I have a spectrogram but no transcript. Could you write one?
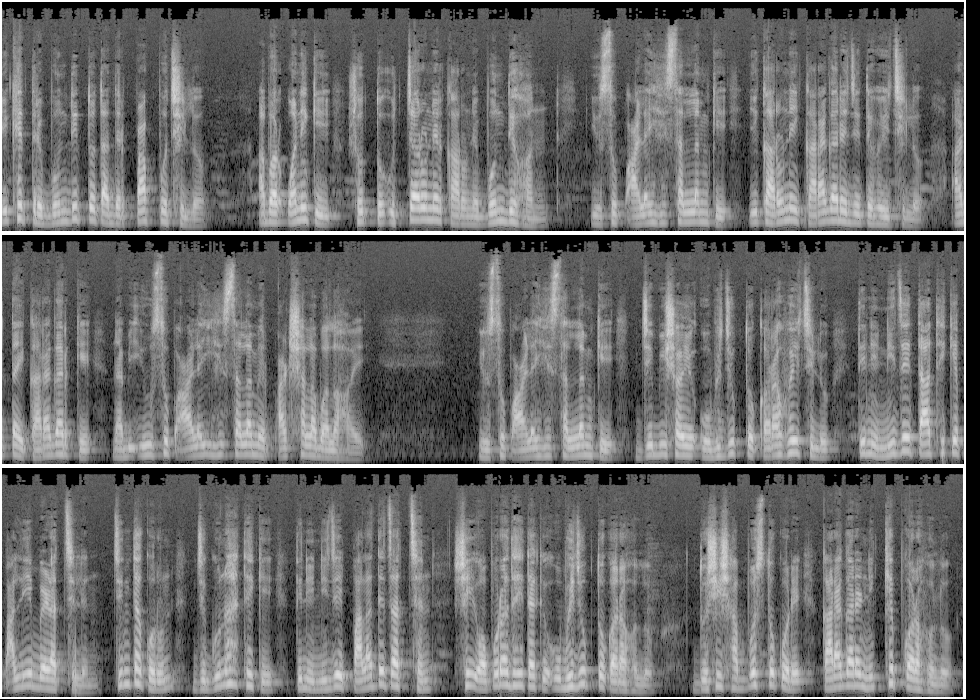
এক্ষেত্রে বন্দিত্ব তাদের প্রাপ্য ছিল। আবার অনেকেই সত্য উচ্চারণের কারণে বন্দী হন। ইউসুফ আলাইহিসাল্লামকে এ কারণেই কারাগারে যেতে হয়েছিল, আর তাই কারাগারকে নাবি ইউসুফ আলাইহিসাল্লামের পাঠশালা বলা হয়। ইউসুফ আলাইহিসাল্লামকে যে বিষয়ে অভিযুক্ত করা হয়েছিল, তিনি নিজেই তা থেকে পালিয়ে বেড়াচ্ছিলেন। চিন্তা করুন যে গুনাহ থেকে তিনি নিজেই পালাতে চাচ্ছেন, সেই অপরাধেই তাকে অভিযুক্ত করা হলো। দোষী সাব্যস্ত করে কারাগারে নিক্ষেপ করা হলো।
